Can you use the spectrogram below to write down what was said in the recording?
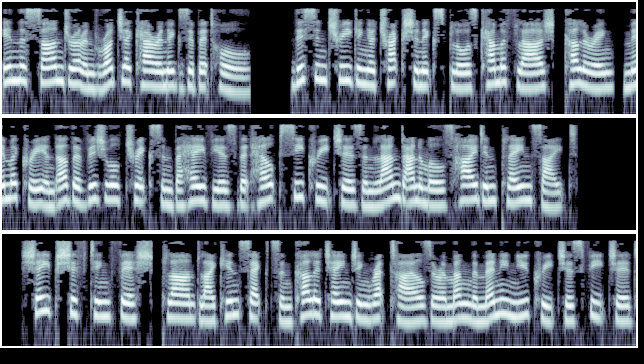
in the Sandra and Roger Caron exhibit hall. This intriguing attraction explores camouflage, coloring, mimicry and other visual tricks and behaviors that help sea creatures and land animals hide in plain sight. Shape-shifting fish, plant-like insects and color-changing reptiles are among the many new creatures featured.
